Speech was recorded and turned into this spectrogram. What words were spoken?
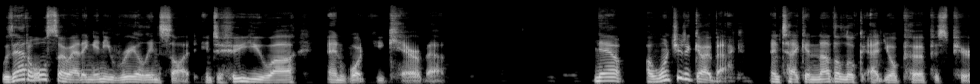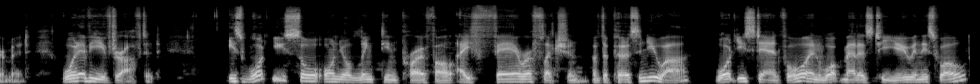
without also adding any real insight into who you are and what you care about? Now, I want you to go back and take another look at your purpose pyramid, whatever you've drafted. Is what you saw on your LinkedIn profile a fair reflection of the person you are, what you stand for, and what matters to you in this world?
